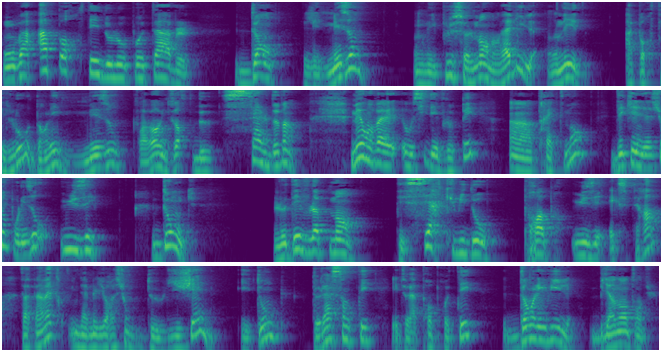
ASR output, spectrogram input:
on va apporter de l'eau potable dans les maisons. On n'est plus seulement dans la ville, on est apporter l'eau dans les maisons pour avoir une sorte de salle de bain. Mais on va aussi développer un traitement des canalisations pour les eaux usées. Donc, le développement des circuits d'eau propre, usé, etc., va permettre une amélioration de l'hygiène et donc de la santé et de la propreté dans les villes, bien entendu.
